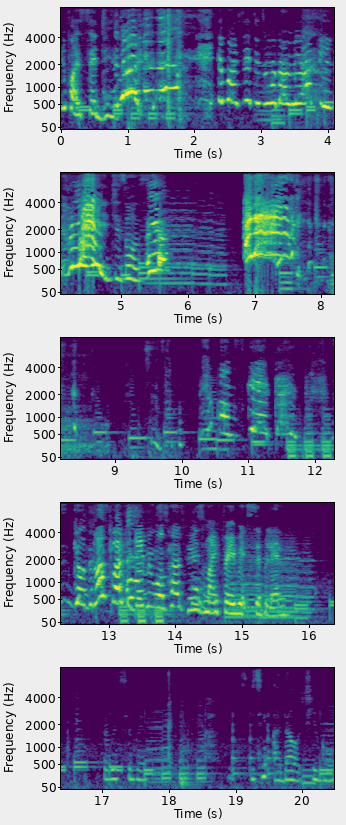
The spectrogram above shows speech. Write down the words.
If I said this, if I said this, would I be happy? Hey, Jesus. Yeah. I'm scared, guys. This girl, the last life she gave me was her. Who is my favorite sibling? Favorite sibling. It's between Ada or Chigo.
